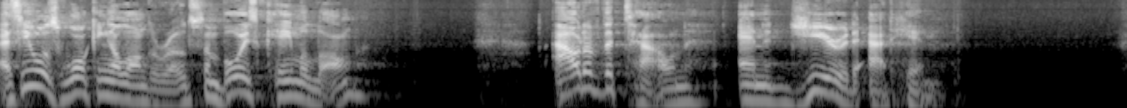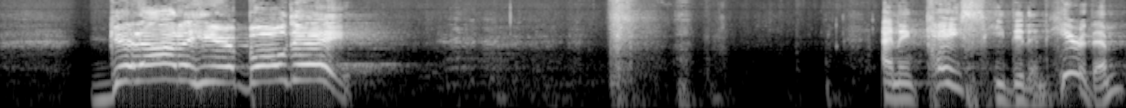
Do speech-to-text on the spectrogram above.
As he was walking along the road, some boys came along out of the town and jeered at him. Get out of here, Baldy! And in case he didn't hear them,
